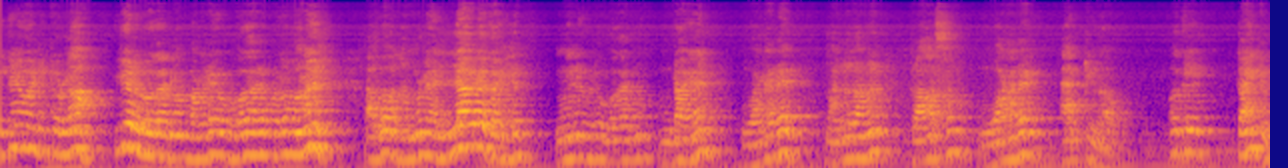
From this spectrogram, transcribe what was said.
ഇതിനു വേണ്ടിയിട്ടുള്ള ഈ ഒരു ഉപകരണം വളരെ ഉപകാരപ്രദമാണ്. അപ്പോൾ നമ്മുടെ എല്ലാവരുടെ കയ്യിലും ഇങ്ങനെ ഒരു ഉപകരണം ഉണ്ടായാൽ വളരെ നല്ലതാണ്. ക്ലാസ്സും വളരെ ആക്റ്റീവ് ആവും. ഓക്കെ താങ്ക് യു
